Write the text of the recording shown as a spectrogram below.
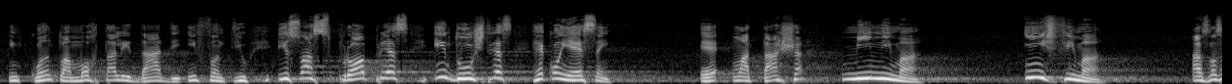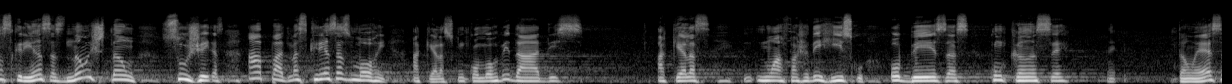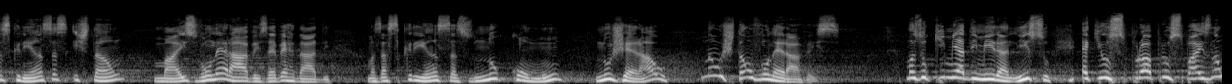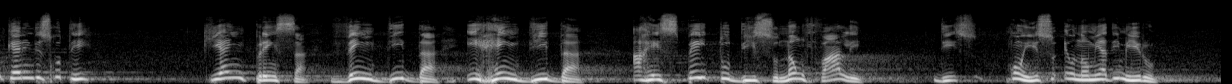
Enquanto a mortalidade infantil, isso as próprias indústrias reconhecem, é uma taxa mínima, ínfima. As nossas crianças não estão sujeitas. Ah, padre, mas crianças morrem. Aquelas com comorbidades, aquelas numa faixa de risco, obesas, com câncer. Então, essas crianças estão mais vulneráveis, é verdade. Mas as crianças, no comum, no geral, não estão vulneráveis. Mas o que me admira nisso é que os próprios pais não querem discutir. Que a imprensa vendida e rendida a respeito disso não fale disso. Com isso eu não me admiro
